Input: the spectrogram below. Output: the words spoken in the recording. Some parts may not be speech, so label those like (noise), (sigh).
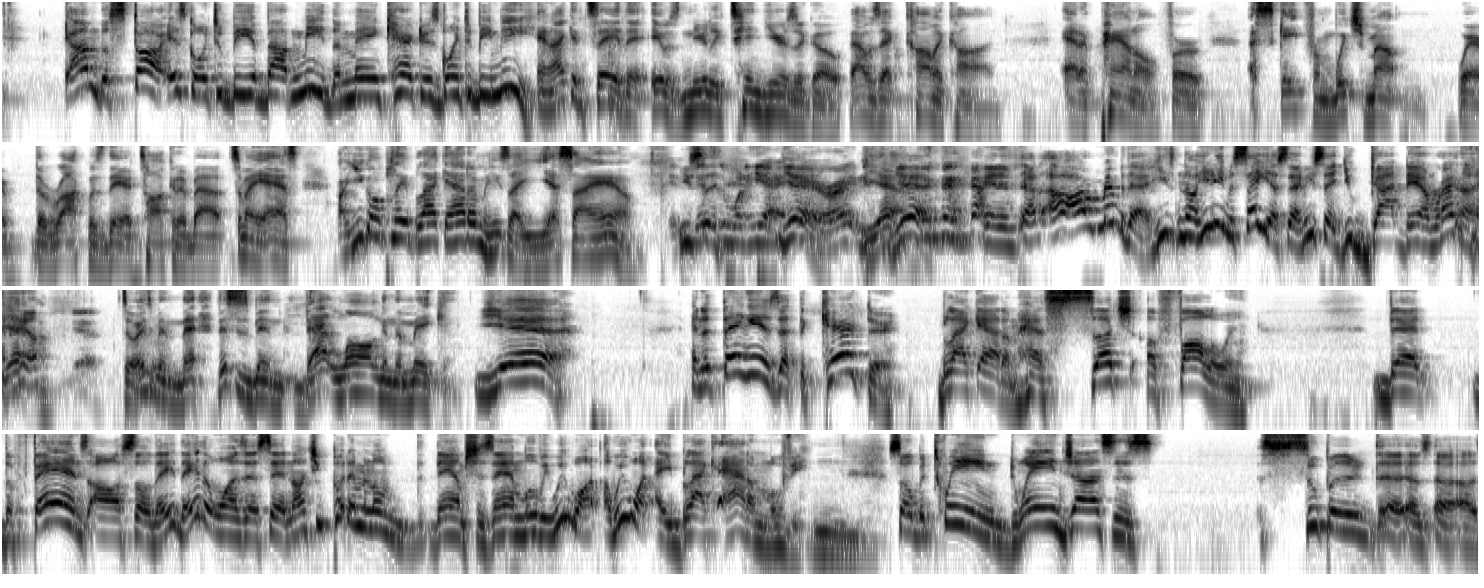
I'm the star. It's going to be about me. The main character is going to be me. And I can say that it was nearly 10 years ago. That was at Comic Con at a panel for Escape from Witch Mountain, where The Rock was there talking about. Somebody asked, Are you going to play Black Adam? And he's like, Yes, I am. this said- is when he had yeah. hair, right? Yeah. Yeah, and I, I remember that. He's no, he didn't even say yes, Sam. He said, "You goddamn right, I Yeah. am." Yeah. So it's been that, this has been that long in the making. Yeah. And the thing is that the character Black Adam has such a following that the fans also they they the ones that said, "Don't you put him in a damn Shazam movie? We want we want a Black Adam movie." So between Dwayne Johnson's super uh, uh, uh, uh,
